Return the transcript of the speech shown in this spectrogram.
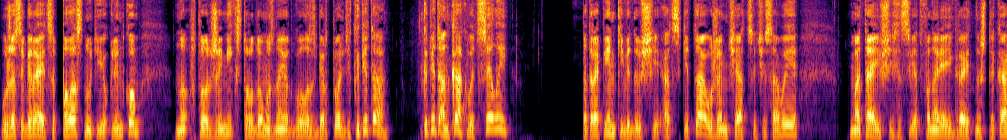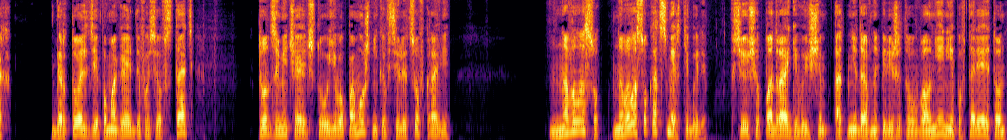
уже собирается полоснуть ее клинком, но в тот же миг с трудом узнает голос Бертольди. «Капитан! Капитан, как вы, целый?» По тропинке, ведущей от скита, уже мчатся часовые. Мотающийся свет фонаря играет на штыках. Бертольди помогает Дефосе встать. Тот замечает, что у его помощника все лицо в крови. На волосок, на волосок от смерти были. Все еще подрагивающим от недавно пережитого волнения, повторяет он,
